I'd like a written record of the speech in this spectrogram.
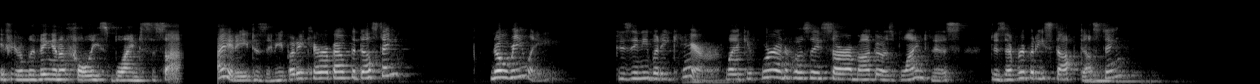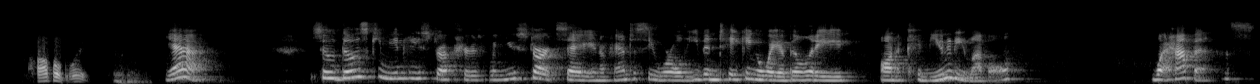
If you're living in a fully blind society, does anybody care about the dusting? No, really. Does anybody care? Like, if we're in Jose Saramago's blindness, does everybody stop dusting? Probably. Yeah. So, those community structures, when you start, say, in a fantasy world, even taking away ability on a community level, what happens?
